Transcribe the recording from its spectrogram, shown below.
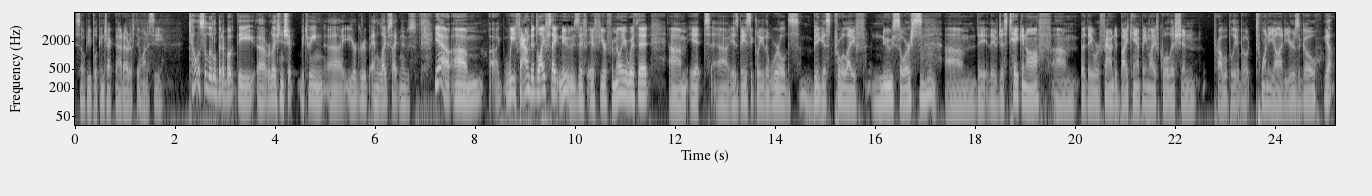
so people can check that out if they want to see. Tell us a little bit about the uh, relationship between uh, your group and LifeSite News. Yeah, um, uh, we founded LifeSite News. If, if you're familiar with it, um, it uh, is basically the world's biggest pro-life news source. Um, they they've just taken off, um, but they were founded by Campaign Life Coalition probably about 20 odd years ago Yep.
